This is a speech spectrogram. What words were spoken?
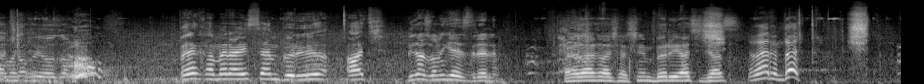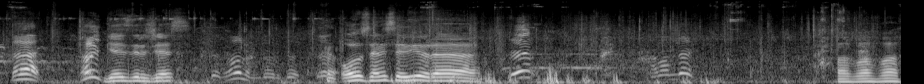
çıkmaya çok başladı. iyi o zaman. Ver kamerayı sen börüyü aç. Biraz onu gezdirelim. Evet arkadaşlar şimdi börüyü açacağız. Döverim dur. Şşt. Dur. Gezdireceğiz. Dur oğlum dur dur. Dur. Oğlum seni seviyor ha. dur. Tamam dur. Bak bak bak.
